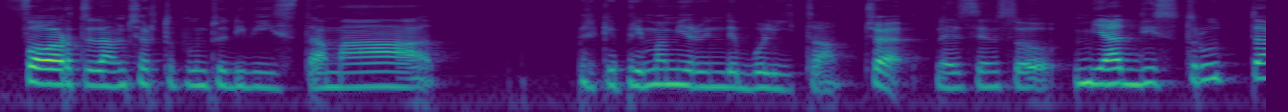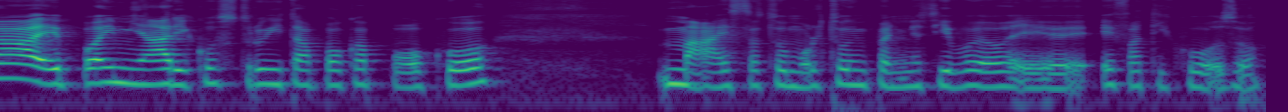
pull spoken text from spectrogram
forte da un certo punto di vista, ma perché prima mi ero indebolita, cioè nel senso mi ha distrutta e poi mi ha ricostruita poco a poco, ma è stato molto impegnativo e, e faticoso.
